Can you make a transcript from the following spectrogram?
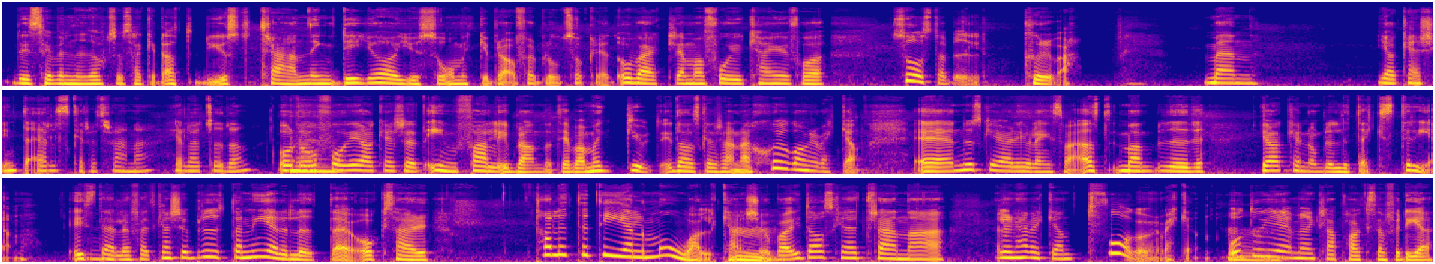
det ser väl ni också säkert, att just träning det gör ju så mycket bra för blodsockret. Och verkligen man får ju, kan ju få så stabil kurva. Men jag kanske inte älskar att träna hela tiden. Och då Nej. får jag kanske ett infall ibland att jag bara, men gud idag ska jag träna sju gånger i veckan. Eh, nu ska jag göra det hur länge som helst. Alltså man blir, jag kan nog bli lite extrem. Istället för att kanske bryta ner det lite och så här ta lite delmål kanske. Mm. Och bara, idag ska jag träna, eller den här veckan, två gånger i veckan. Och då ger jag mig en klapp på axeln för det.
